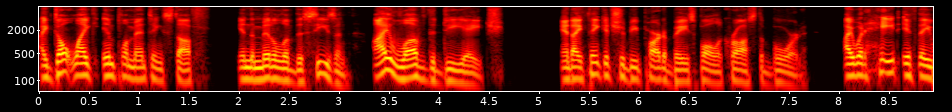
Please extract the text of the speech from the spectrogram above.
I don't like implementing stuff in the middle of the season. I love the DH, and I think it should be part of baseball across the board. I would hate if they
